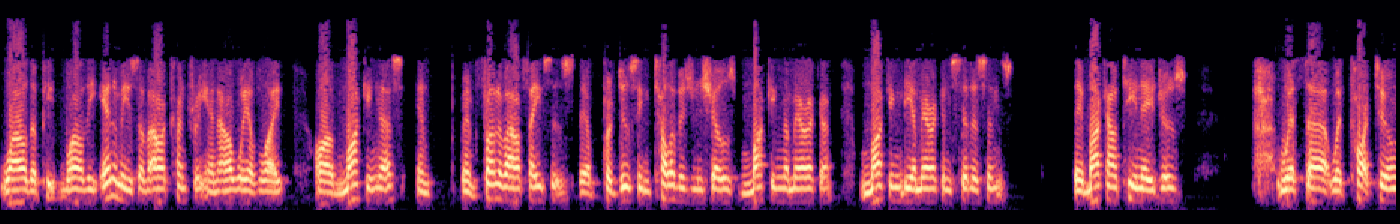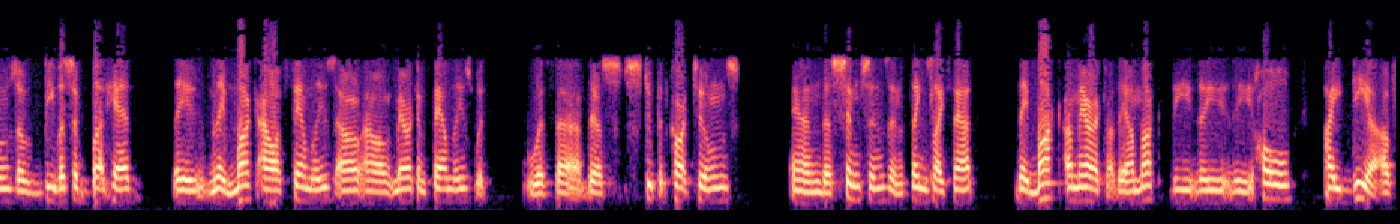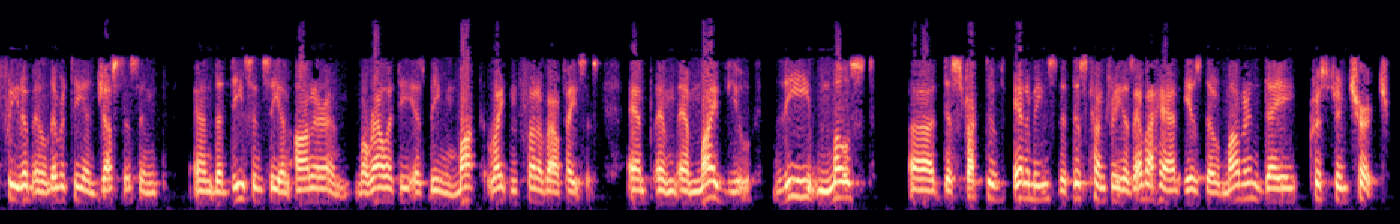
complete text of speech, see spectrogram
while the pe- while the enemies of our country and our way of life are mocking us and in front of our faces. They're producing television shows mocking America, mocking the American citizens. They mock our teenagers with uh, with cartoons of Beavis and Butthead. They they mock our families, our, our American families, with with uh, their s- stupid cartoons and the Simpsons and things like that. They mock America. They mock the the the whole idea of freedom and liberty and justice and and the decency and honor and morality is being mocked right in front of our faces. And, and, and my view, the most uh, destructive enemies that this country has ever had is the modern day Christian church.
